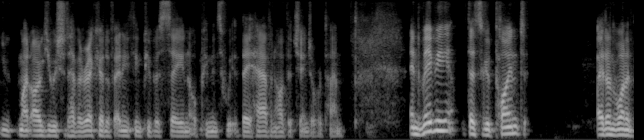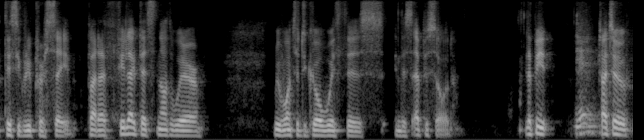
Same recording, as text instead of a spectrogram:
You might argue we should have a record of anything people say and opinions they have and how they change over time. And maybe that's a good point. I don't want to disagree per se, but I feel like that's not where we wanted to go with this in this episode. Let me yeah. try to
